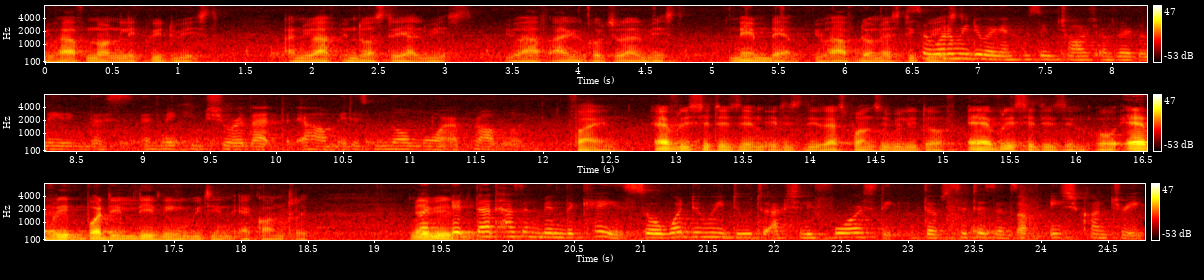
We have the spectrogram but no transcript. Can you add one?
you have non-liquid waste, and you have industrial waste, you have agricultural waste name them. You have domestic So waste. what are we doing and who's in charge of regulating this and making sure that um, it is no more a problem? Fine. Every citizen, it is the responsibility of every citizen or everybody living within a country. Maybe but it, that hasn't been the case. So what do we do to actually force the, the citizens of each country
